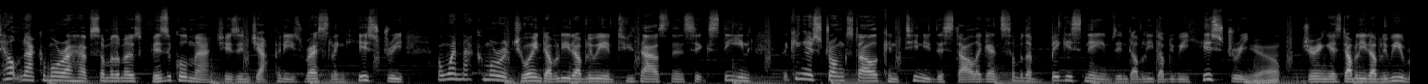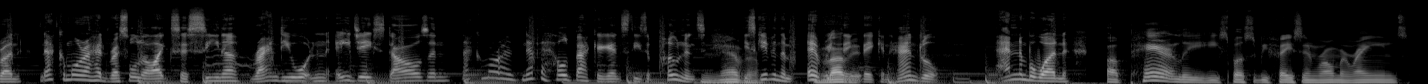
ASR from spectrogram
helped Nakamura have some of the most physical matches in Japanese wrestling history, and when Nakamura joined WWE in 2016, the King of Strong Style continued this style against some of the biggest names in WWE history. Yeah. During his WWE run, Nakamura had wrestled the likes of Cena, Randy Orton, AJ Styles, and Nakamura never held back against these opponents. Never. He's given them everything they can handle. And number one, apparently he's supposed to be facing Roman Reigns.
